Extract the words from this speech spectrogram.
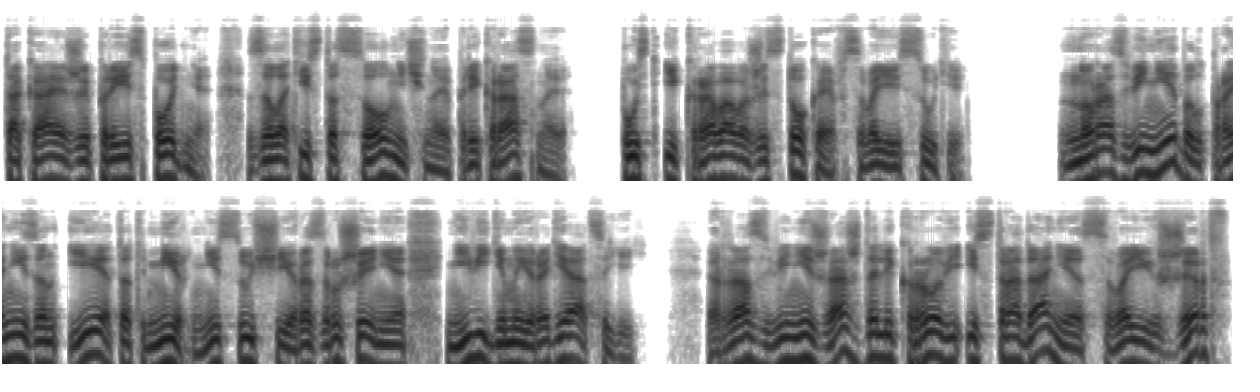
такая же преисподня, золотисто-солнечная, прекрасная, пусть и кроваво-жестокая в своей сути. Но разве не был пронизан и этот мир, несущий разрушение невидимой радиацией? Разве не жаждали крови и страдания своих жертв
